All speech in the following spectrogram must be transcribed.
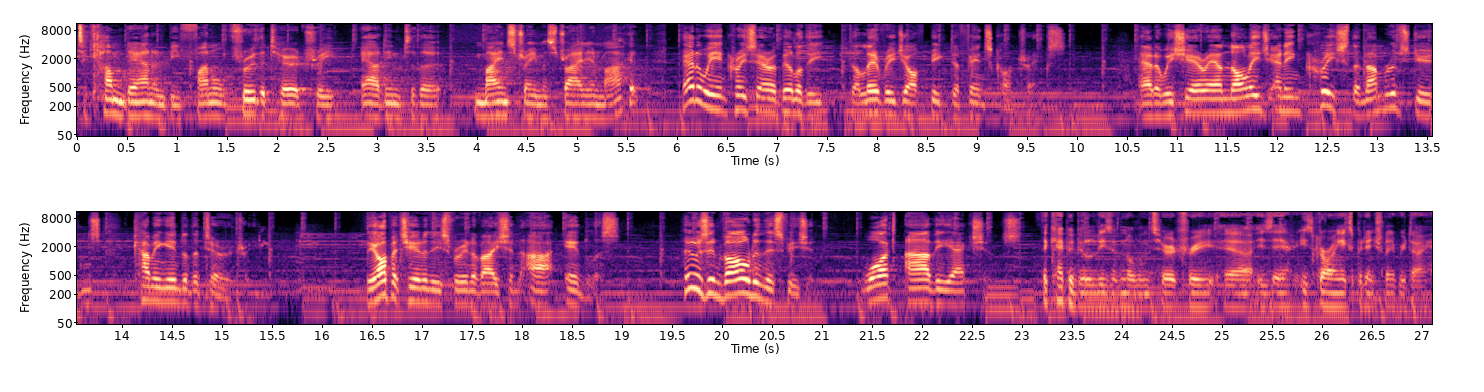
to come down and be funneled through the territory out into the mainstream Australian market. How do we increase our ability to leverage off big defence contracts? How do we share our knowledge and increase the number of students coming into the Territory? The opportunities for innovation are endless. Who is involved in this vision? What are the actions? The capabilities of Northern Territory uh, is, is growing exponentially every day.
